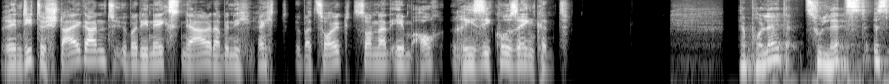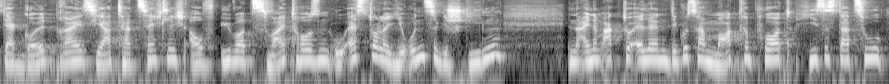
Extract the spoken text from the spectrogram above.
Rendite steigernd über die nächsten Jahre, da bin ich recht überzeugt, sondern eben auch risikosenkend. Herr Polleit, zuletzt ist der Goldpreis ja tatsächlich auf über 2000 US-Dollar je Unze gestiegen. In einem aktuellen Degussa Marktreport hieß es dazu,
